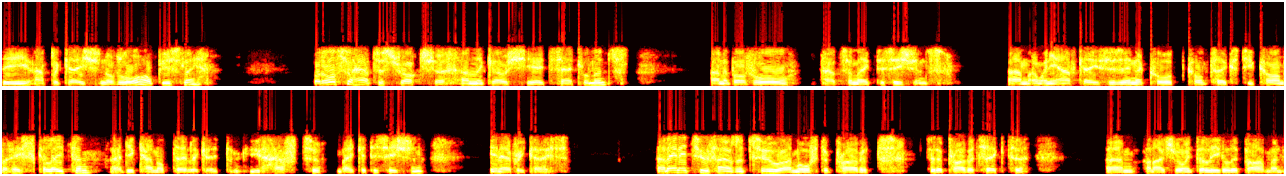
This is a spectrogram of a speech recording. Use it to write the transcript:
the application of law, obviously, but also how to structure and negotiate settlements, and above all, how to make decisions. Um, when you have cases in a court context, you can't escalate them and you cannot delegate them. You have to make a decision in every case. And then in 2002, I moved to private to the private sector, um, and I joined the legal department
